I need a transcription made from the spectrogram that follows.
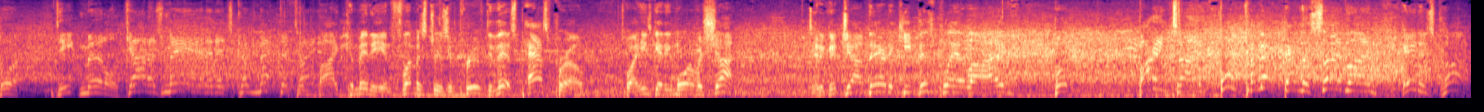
Book, deep middle, got his man, and it's Kmet to tight. By committee, and Flemister's improved to this, pass pro. That's why he's getting more of a shot. Did a good job there to keep this play alive. Book, buying time for Kmet down the sideline. It is caught.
